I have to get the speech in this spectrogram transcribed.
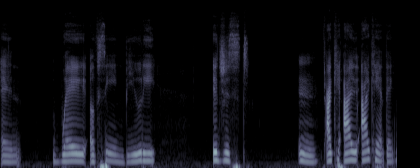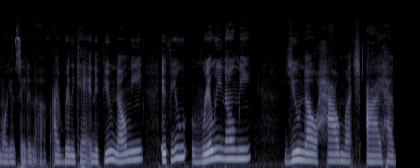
and way of seeing beauty. It just Mm, I can't I, I can't thank Morgan State enough. I really can't. And if you know me, if you really know me, you know how much I have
